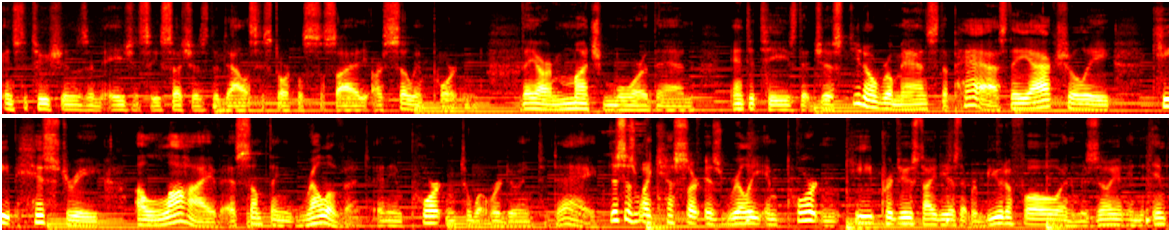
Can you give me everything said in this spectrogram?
institutions and agencies such as the Dallas Historical Society are so important. They are much more than entities that just, you know, romance the past. They actually keep history alive as something relevant and important to what we're doing today. This is why Kessler is really important. He produced ideas that were beautiful and resilient and if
